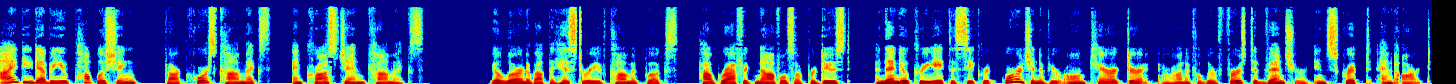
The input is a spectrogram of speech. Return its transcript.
IDW Publishing, Dark Horse Comics, and CrossGen Comics. You'll learn about the history of comic books, how graphic novels are produced, and then you'll create the secret origin of your own character and chronicle their first adventure in script and art.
